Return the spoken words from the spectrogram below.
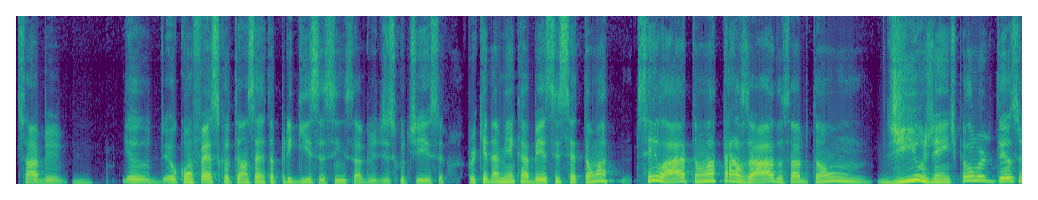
sabe, eu, eu confesso que eu tenho uma certa preguiça, assim, sabe, de discutir isso. Porque na minha cabeça isso é tão, sei lá, tão atrasado, sabe? Tão dio, gente. Pelo amor de Deus, se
